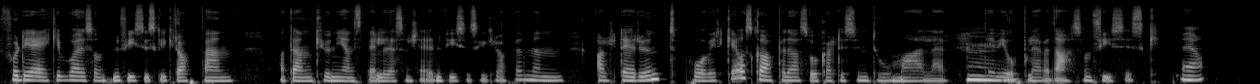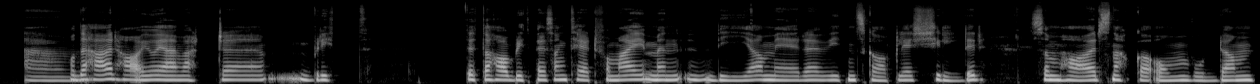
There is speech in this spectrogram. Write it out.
For det er ikke bare sånn at den fysiske kroppen at den kun gjenspeiler det som skjer i den fysiske kroppen, men alt det rundt påvirker og skaper da såkalte symptomer, eller Mm. det vi opplever da som fysisk. Ja. Um, Og det her har jo jeg vært eh, blitt Dette har blitt presentert for meg, men via mer vitenskapelige kilder som har snakka om hvordan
